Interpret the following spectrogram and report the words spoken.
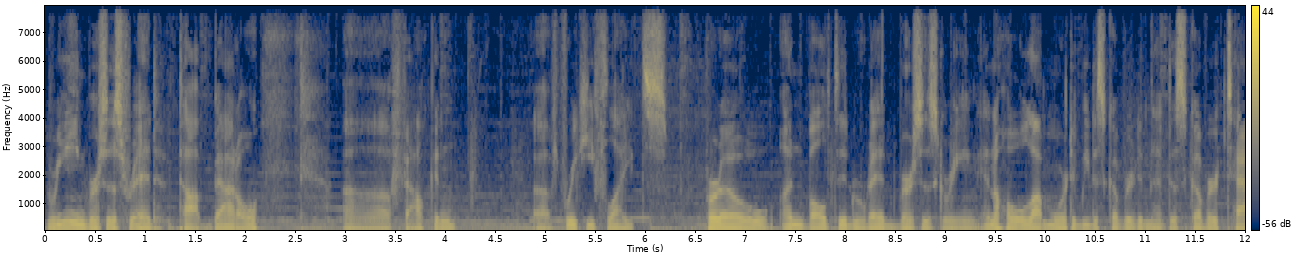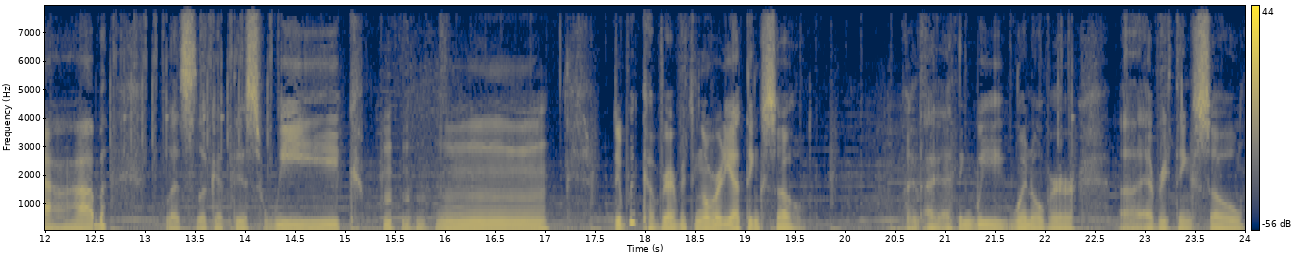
Green versus Red Top Battle, uh, Falcon, uh, Freaky Flights, Pro, Unvaulted Red versus Green, and a whole lot more to be discovered in that Discover tab. Let's look at this week. Did we cover everything already? I think so. I, I think we went over uh, everything. So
